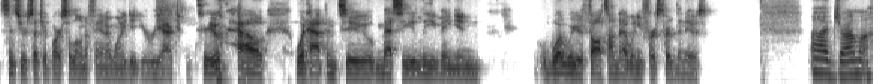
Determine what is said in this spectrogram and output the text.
since you're such a Barcelona fan, I want to get your reaction to how what happened to Messi leaving and what were your thoughts on that when you first heard the news? Uh, drama.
